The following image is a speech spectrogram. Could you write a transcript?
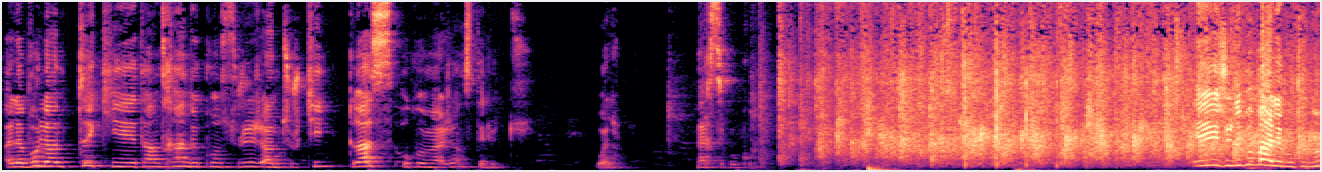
à la volonté qui est en train de construire en Turquie grâce aux convergences des luttes. Voilà. Merci beaucoup. Et je ne peux pas aller beaucoup, non?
